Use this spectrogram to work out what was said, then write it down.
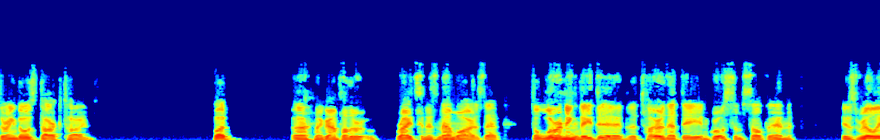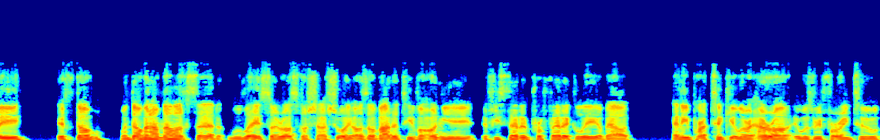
during those dark times. But uh, my grandfather writes in his memoirs that the learning they did, the Torah that they engrossed themselves in, is really if the when David HaMelech said, Sairascha Shashui Azavadati Va'anyi, if he said it prophetically about any particular era, it was referring to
